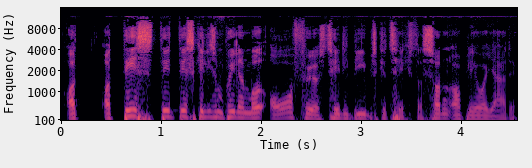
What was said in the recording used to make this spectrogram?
og, og det, det, det skal ligesom på en eller anden måde overføres til de bibelske tekster. Sådan oplever jeg det.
